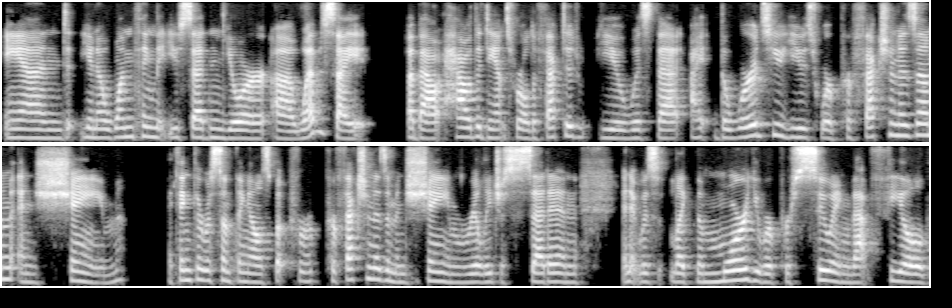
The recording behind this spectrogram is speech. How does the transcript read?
And, you know, one thing that you said in your uh, website about how the dance world affected you was that I the words you used were perfectionism and shame. I think there was something else, but for perfectionism and shame really just set in. And it was like the more you were pursuing that field,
